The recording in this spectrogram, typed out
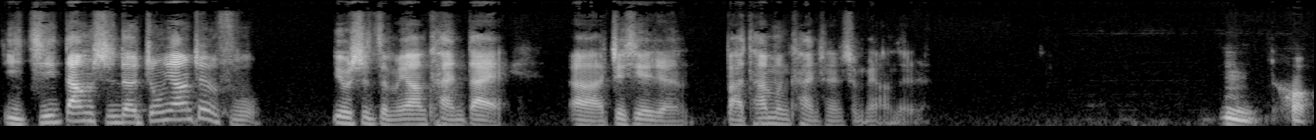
以及当时的中央政府又是怎么样看待啊这些人，把他们看成什么样的人？嗯，好，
